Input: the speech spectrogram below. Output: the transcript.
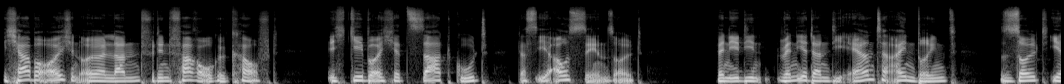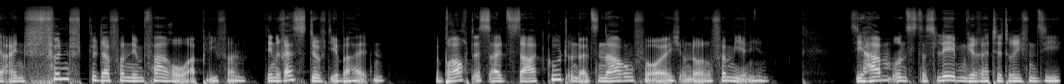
ich habe euch in euer Land für den Pharao gekauft. Ich gebe euch jetzt Saatgut, das ihr aussehen sollt. Wenn ihr, die, wenn ihr dann die Ernte einbringt, sollt ihr ein Fünftel davon dem Pharao abliefern. Den Rest dürft ihr behalten. Gebraucht es als Saatgut und als Nahrung für euch und eure Familien. Sie haben uns das Leben gerettet, riefen sie.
